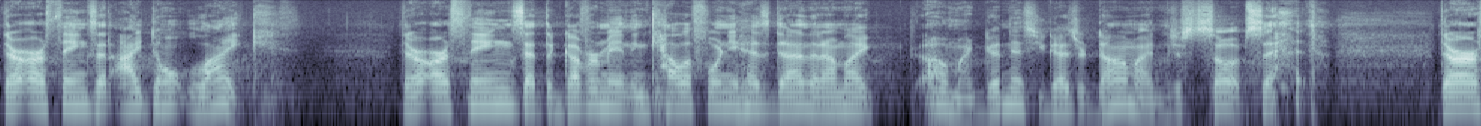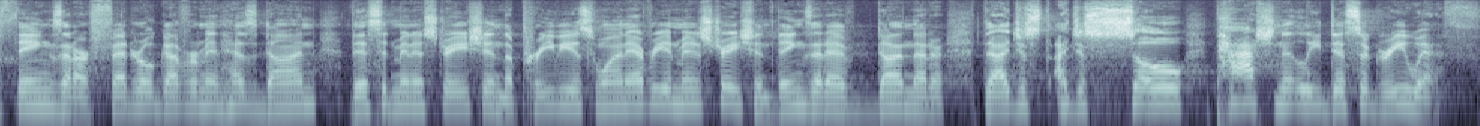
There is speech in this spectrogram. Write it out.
There are things that I don't like. There are things that the government in California has done that I'm like, oh my goodness, you guys are dumb. I'm just so upset. There are things that our federal government has done, this administration, the previous one, every administration, things that I've done that, are, that I, just, I just so passionately disagree with.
